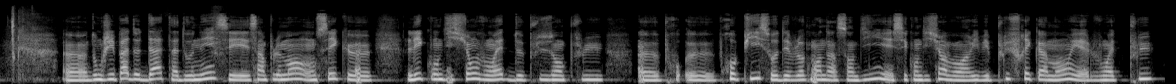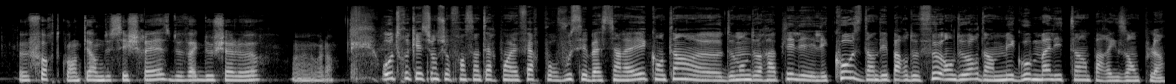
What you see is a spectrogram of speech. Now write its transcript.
Euh, donc j'ai pas de date à donner, c'est simplement on sait que les conditions vont être de plus en plus euh, euh propices au développement d'incendies et ces conditions vont arriver plus fréquemment et elles vont être plus euh, fortes quoi en termes de sécheresse, de vagues de chaleur, voilà. Autre question sur franceinter.fr pour vous, Sébastien Lahaye. Quentin euh, demande de rappeler les, les causes d'un départ de feu en dehors d'un mégot mal éteint, par exemple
